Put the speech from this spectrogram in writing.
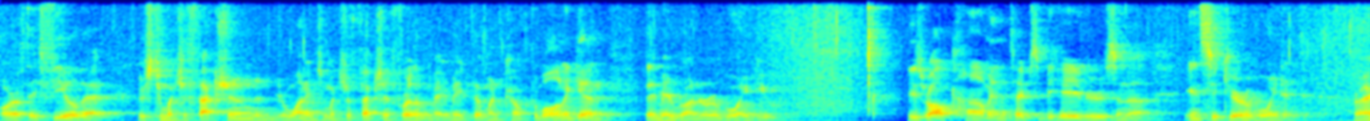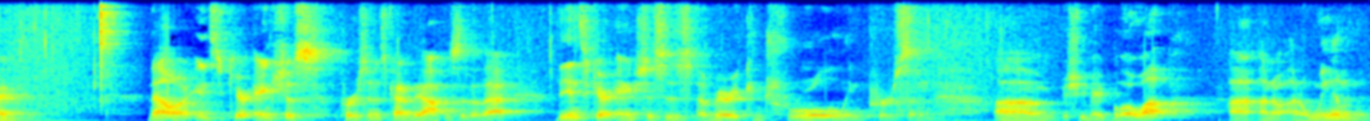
Or if they feel that there's too much affection and you're wanting too much affection for them, may make them uncomfortable. And again, they may run or avoid you. These are all common types of behaviors in an insecure avoidant, right? Now, an insecure anxious person is kind of the opposite of that. The insecure anxious is a very controlling person. Um, she may blow up uh, on, a, on a whim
